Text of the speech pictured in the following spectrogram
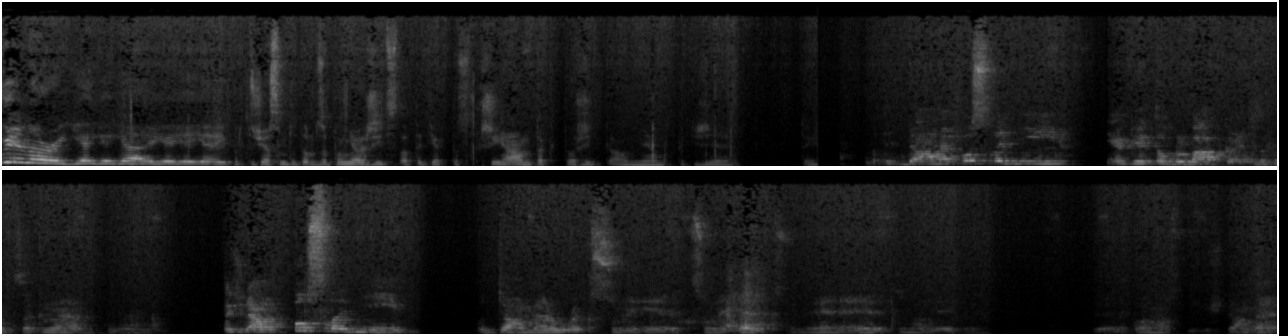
Winner! Je, je, je, je, je, je, protože já jsem to tam zapomněl říct a teď jak to stříhám, tak to říkám, jo, takže A teď dáme poslední, jak je to blbábka, mě to furt. Takže dáme poslední, dáme Rexony, Rexony, Rexony, ne, Rexony, to je reklama spíš, dáme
